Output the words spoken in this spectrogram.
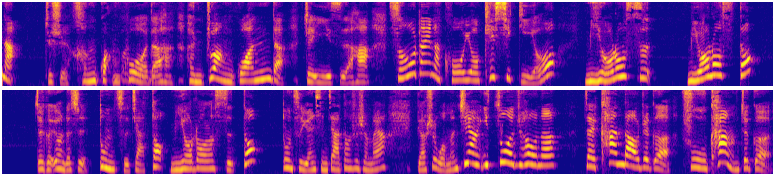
呢，就是很广阔的，很壮观的这意思哈。so 大呢，call y o u k i s i i 哦 m i o l 米 s 罗斯 o l o s d 这个用的是动词加 d o m i o l o 动词原形加 do 是什么呀？表示我们这样一做之后呢，在看到这个俯瞰这个。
